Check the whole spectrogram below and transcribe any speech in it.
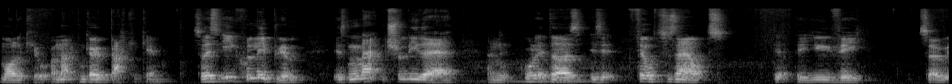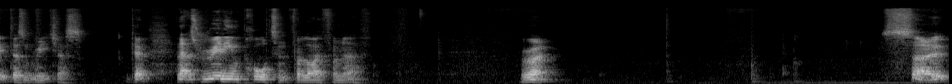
molecule and that can go back again. So this equilibrium is naturally there and what it does is it filters out the, the UV so it doesn't reach us. Okay? And that's really important for life on Earth. Right. So,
